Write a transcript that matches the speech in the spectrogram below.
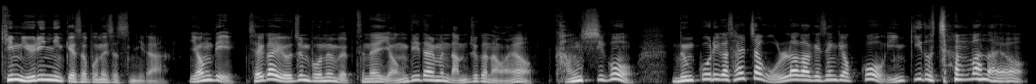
김유리님께서 보내셨습니다. 영디, 제가 요즘 보는 웹툰에 영디 닮은 남주가 나와요. 강씨고 눈꼬리가 살짝 올라가게 생겼고 인기도 짱 많아요.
